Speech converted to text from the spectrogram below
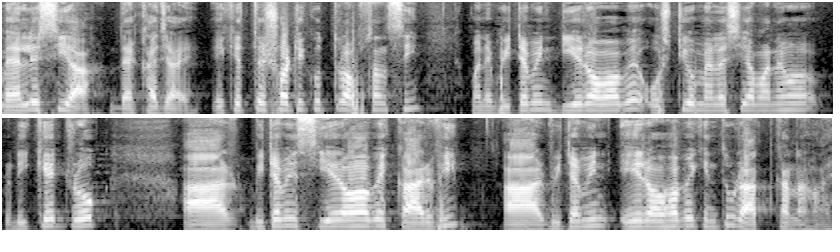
ম্যালেসিয়া দেখা যায়? এক্ষেত্রে সঠিক উত্তর অপশান সি মানে ভিটামিন ডি এর অভাবে অস্টিওম্যালেসিয়া মানে রিকেট রোগ, আর ভিটামিন সি এর অভাবে কার্ভি, আর ভিটামিন এর অভাবে কিন্তু রাতকানা হয়।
